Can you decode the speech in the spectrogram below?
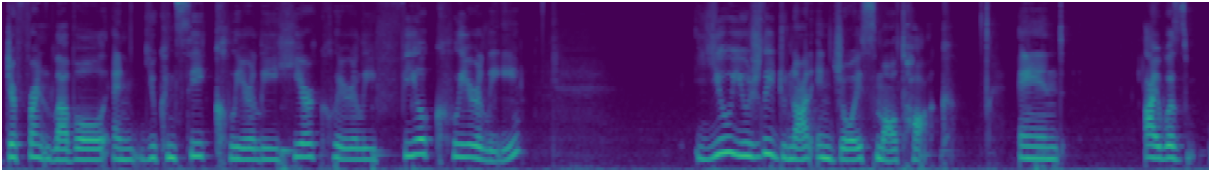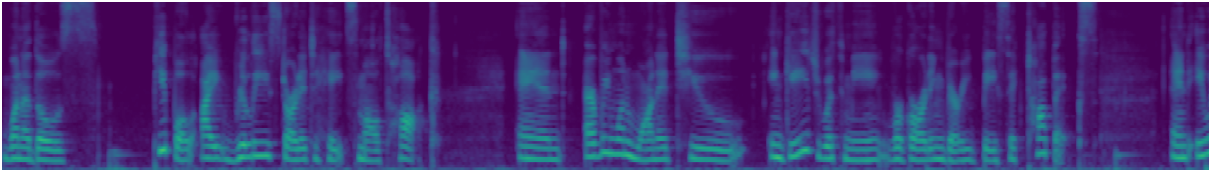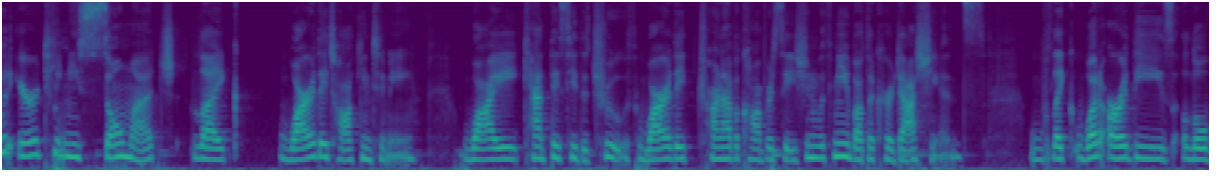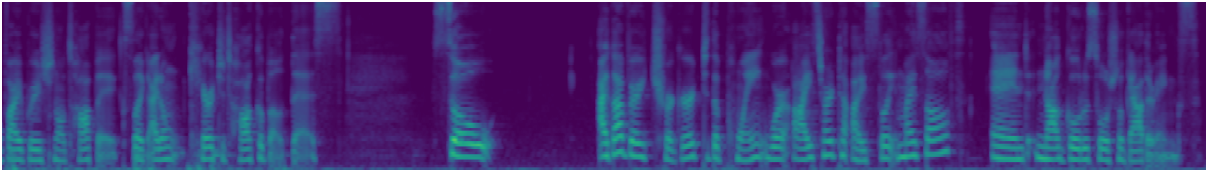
different level and you can see clearly, hear clearly, feel clearly, you usually do not enjoy small talk. And I was one of those people. I really started to hate small talk. And everyone wanted to engage with me regarding very basic topics. And it would irritate me so much like, why are they talking to me? Why can't they see the truth? Why are they trying to have a conversation with me about the Kardashians? like what are these low vibrational topics? Like i don't care to talk about this. So i got very triggered to the point where i started to isolate myself and not go to social gatherings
